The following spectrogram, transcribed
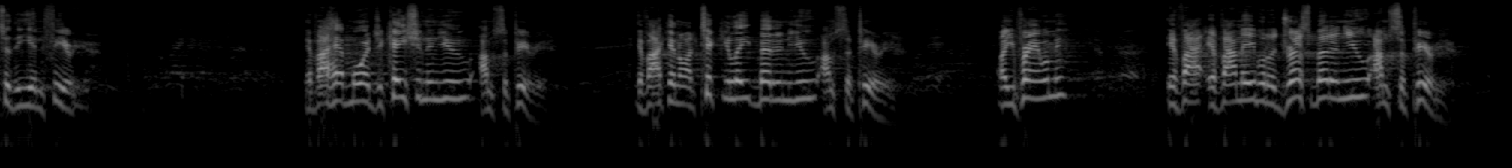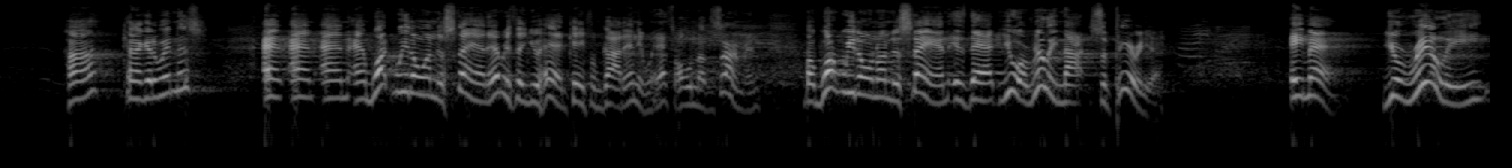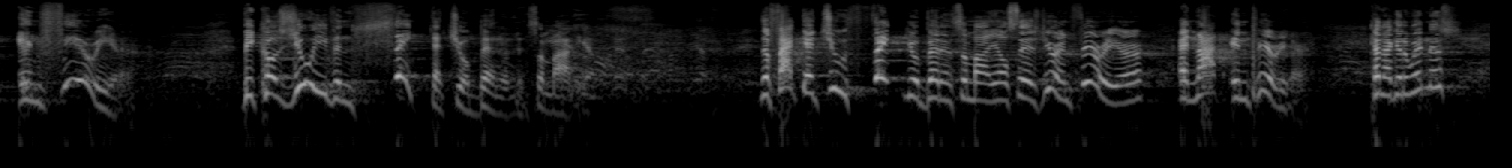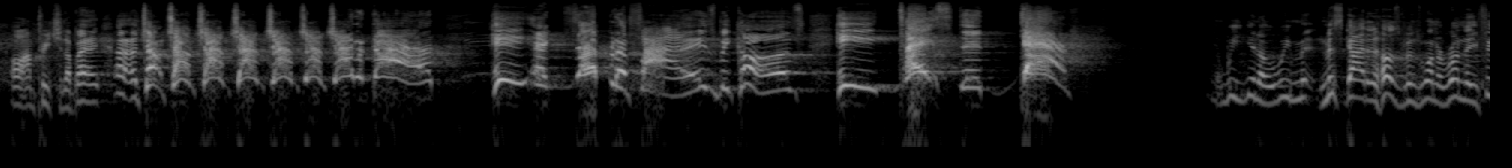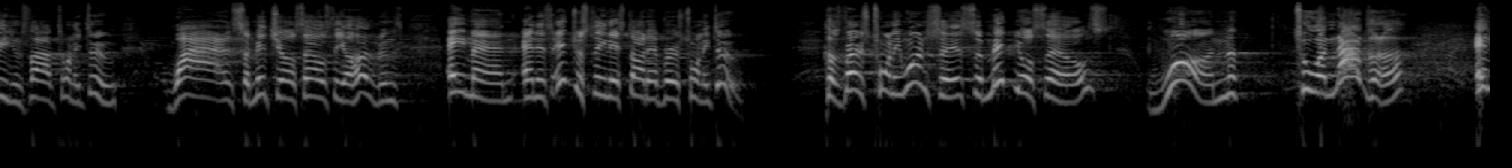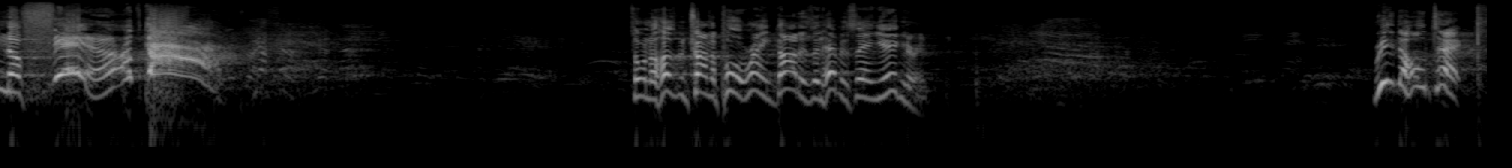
to the inferior. If I have more education than you, I'm superior. If I can articulate better than you, I'm superior. Are you praying with me? if I if I'm able to dress better than you, I'm superior. Huh? Can I get a witness? And and and and what we don't understand, everything you had came from God anyway. That's a whole nother sermon. But what we don't understand is that you are really not superior. Amen. You're really inferior because you even think that you're better than somebody else. The fact that you think you're better than somebody else says you're inferior and not inferior. Can I get a witness? Oh, I'm preaching up. Uh, child, child, child, child, child, child, child of God. He exemplifies because he tasted death. And we, you know, we misguided husbands want to run the Ephesians 5:22. Wives, submit yourselves to your husbands. Amen. And it's interesting they start at verse 22. Because verse 21 says, Submit yourselves one to another in the fear of God. So when the husband trying to pull rank, God is in heaven saying, You're ignorant. Read the whole text.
